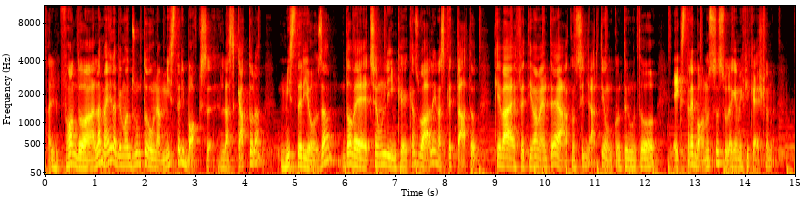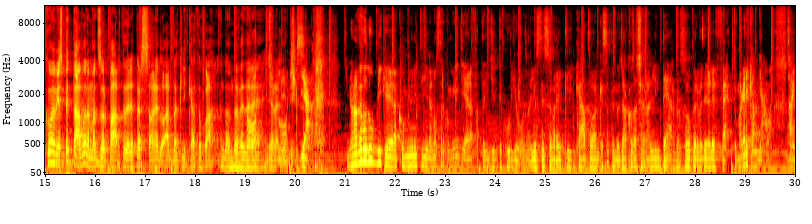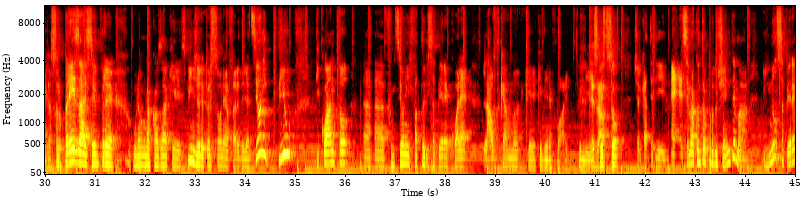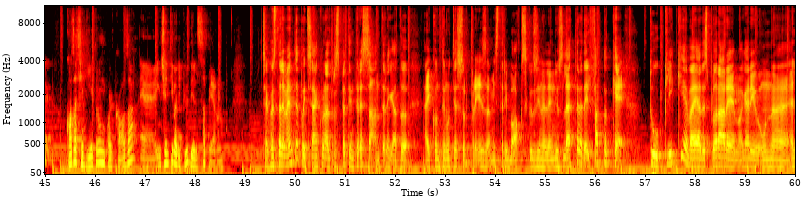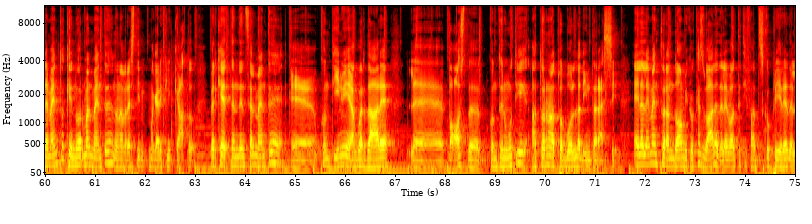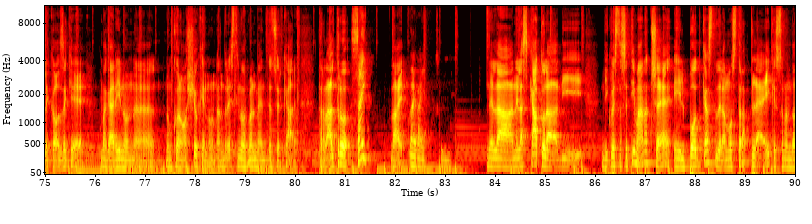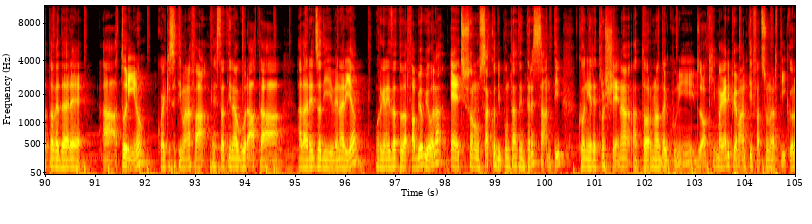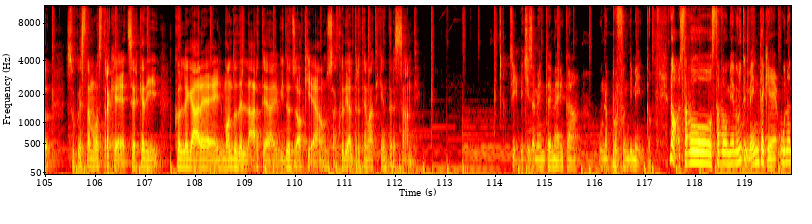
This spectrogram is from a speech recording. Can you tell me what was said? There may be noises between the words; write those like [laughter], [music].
in fondo alla mail abbiamo aggiunto una mystery box, la scatola misteriosa, dove c'è un link casuale, inaspettato, che va effettivamente a consigliarti un contenuto extra e bonus sulla gamification. Come mi aspettavo, la maggior parte delle persone, Edoardo, ha cliccato qua, andando a vedere Ottimo, gli analytics. Ci piace non avevo dubbi che la community, la nostra community era fatta di gente curiosa. Io stesso avrei cliccato anche sapendo già cosa c'era all'interno, solo per vedere l'effetto. Magari cambiava. Sai, la sorpresa è sempre una, una cosa che spinge le persone a fare delle azioni più di quanto uh, funzioni il fatto di sapere qual è l'outcome che, che viene fuori. Quindi esatto. spesso cercate di... Eh, eh, sembra controproducente, ma il non sapere cosa c'è dietro un qualcosa eh, incentiva di più del saperlo. C'è questo elemento e poi c'è anche un altro aspetto interessante legato ai contenuti a sorpresa, mystery box, così nelle newsletter, ed è il fatto che tu clicchi e vai ad esplorare magari un eh, elemento che normalmente non avresti magari cliccato, perché tendenzialmente eh, continui a guardare post, contenuti attorno alla tua bolla di interessi e l'elemento randomico casuale delle volte ti fa scoprire delle cose che magari non, eh, non conosci o che non andresti normalmente a cercare. Tra l'altro... Sai? Vai. Vai, vai, scusami. Nella, nella scatola di, di questa settimana c'è il podcast della mostra Play che sono andato a vedere a Torino qualche settimana fa, è stata inaugurata alla Reggia di Venaria organizzata da Fabio Viola e ci sono un sacco di puntate interessanti con i retroscena attorno ad alcuni giochi. Magari più avanti faccio un articolo su questa mostra che cerca di collegare il mondo dell'arte ai videogiochi e a un sacco di altre tematiche interessanti. Sì, decisamente merita un approfondimento. No, stavo, stavo, mi è venuto in mente che una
